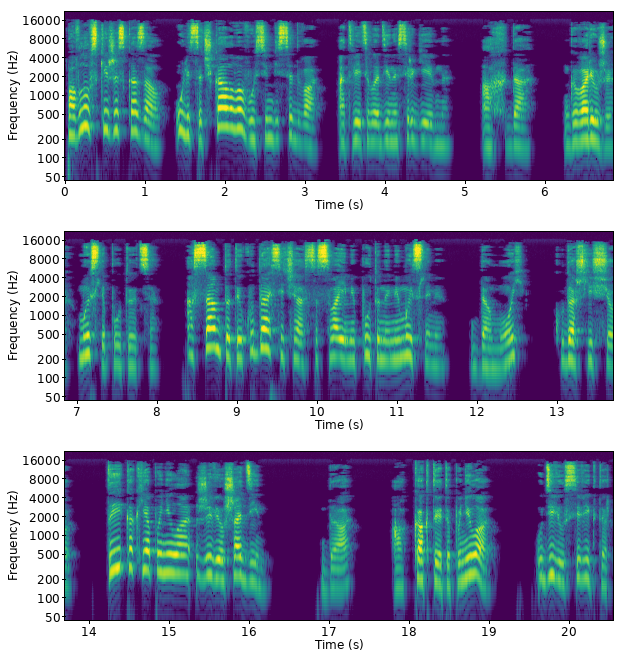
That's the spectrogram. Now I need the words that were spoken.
«Павловский же сказал, улица Чкалова, 82», – ответила Дина Сергеевна. «Ах, да. Говорю же, мысли путаются». «А сам-то ты куда сейчас со своими путанными мыслями?» «Домой? Куда ж еще?» «Ты, как я поняла, живешь один». «Да. А как ты это поняла?» – удивился Виктор.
